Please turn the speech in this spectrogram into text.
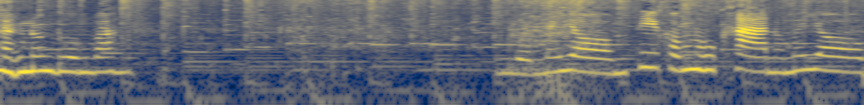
น้องดวงบ้างน้องดวงไม่ยอมพี่ของหนูคาหนูไม่ยอม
